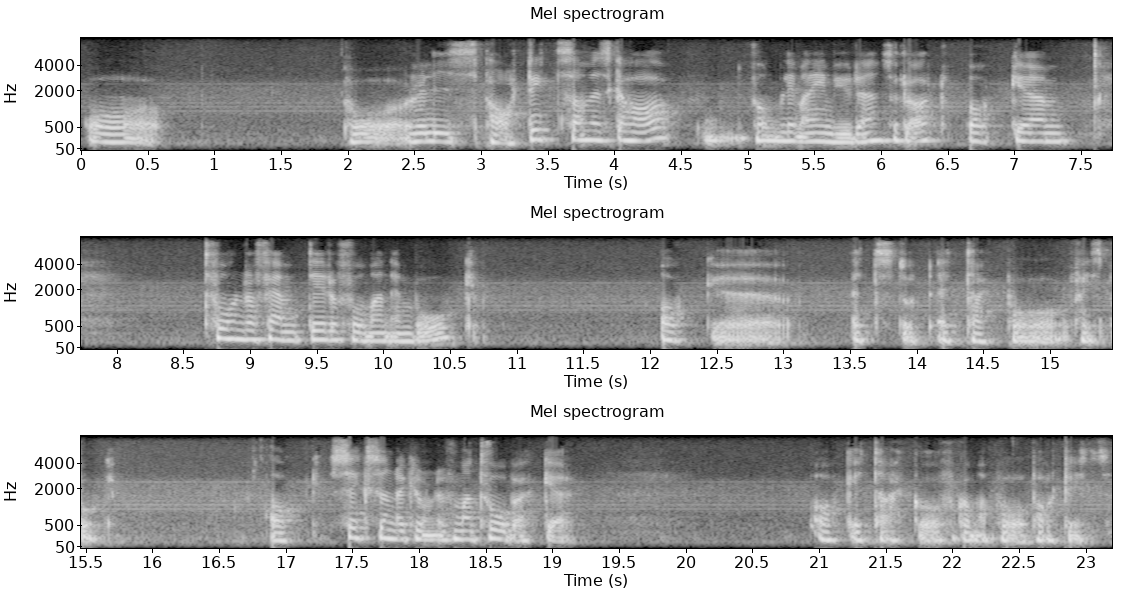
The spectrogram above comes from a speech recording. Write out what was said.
och på releasepartyt som vi ska ha då blir man inbjuden såklart. Och eh, 250 då får man en bok och eh, ett, stort, ett tack på Facebook. Och 600 kronor får man två böcker och ett tack och få komma på partyt.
